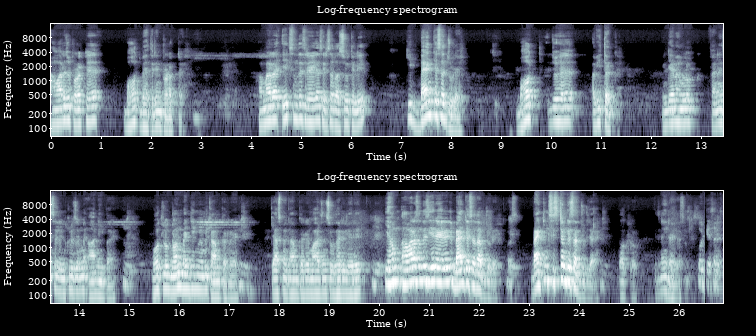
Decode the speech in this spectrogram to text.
हमारा जो प्रोडक्ट है, बहुत बेहतरीन प्रोडक्ट है। हमारा एक संदेश रहेगा सिरसा वासियों के लिए कि बैंक के साथ जुड़े। बहुत जो है अभी तक इंडिया में हम लोग फाइनेंशियल इंक्लूजन में आ नहीं पाए। बहुत लोग नॉन बैंकिंग में भी काम कर रहे हैं। कैश में काम कर रहे हैं महाजन से उधारी ले रहे ये हम हमारा संदेश ये रहेगा कि बैंक के साथ आप जुड़े। बस। बैंकिंग सिस्टम के साथ जुड़ जाए। बहुत लोग। इतना ही रहेगा संदेश।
